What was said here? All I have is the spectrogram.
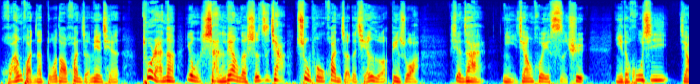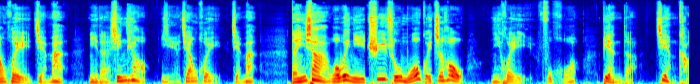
缓缓地踱到患者面前。突然呢，用闪亮的十字架触碰患者的前额，并说：“现在你将会死去，你的呼吸将会减慢，你的心跳也将会减慢。等一下，我为你驱除魔鬼之后，你会复活，变得健康。”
